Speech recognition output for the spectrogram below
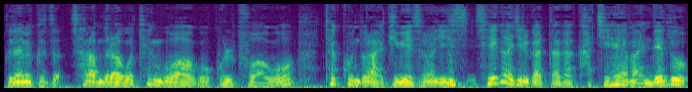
그다음에 그 사람들하고 탱고하고 골프하고 태권도를 알기 위해서는 이 세 가지를 갖다가 같이 해야만 내도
